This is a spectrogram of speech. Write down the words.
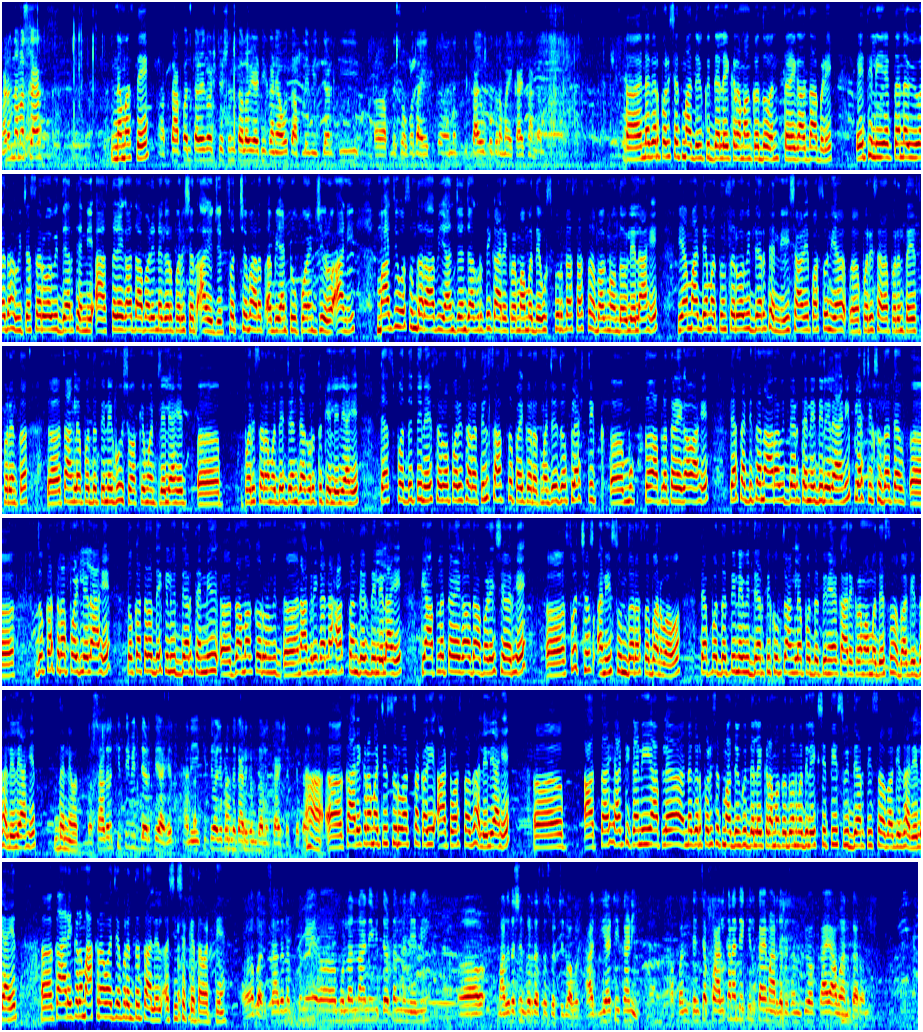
Madam नमस्कार. नमस्ते. आता आपण तळेगाव स्टेशन तलाव या ठिकाणी आहोत. आपले विद्यार्थी अ, आपल्यासोबत आहेत नक्की काय उपक्रम आहे? काय सांगाल? नगर परिषद माध्यमिक विद्यालय क्रमांक दोन तळेगाव दाबडे येथील इयत्ता नववी व दहावीच्या सर्व विद्यार्थ्यांनी आज तळेगाव दाभाडे नगर परिषद आयोजित स्वच्छ भारत अभियान टू पॉईंट झिरो आणि माझी वसुंधरा अभियान जनजागृती कार्यक्रमामध्ये उत्स्फूर्त असा सहभाग नोंदवलेला आहे. या माध्यमातून सर्व विद्यार्थ्यांनी शाळेपासून या परिसरापर्यंत येसपर्यंत चांगल्या पद्धतीने घोषवाक्य म्हटलेले आहेत. परिसरामध्ये जनजागृती केलेली आहे. त्याच पद्धतीने सर्व परिसरातील साफसफाई करत म्हणजे जो प्लॅस्टिक मुक्त आपलं तळेगाव आहे त्यासाठीचा नारा विद्यार्थ्यांनी दिलेला आहे आणि प्लॅस्टिकसुद्धा त्या जो कचरा पडलेला आहे तो कचरा देखील विद्यार्थ्यांनी जमा करून विद- नागरिकांना हा संदेश दिलेला आहे की आपलं तळेगाव दाभाडे शहर हे स्वच्छ आणि सुंदर असं बनवावं. त्या पद्धतीने विद्यार्थी खूप चांगल्या पद्धतीने या कार्यक्रमामध्ये सहभागी झालेले आहेत. धन्यवाद. साधारण किती विद्यार्थी आहेत आणि किती वाजेपर्यंत कार्यक्रम चालू काय शक्यता? हां कार्यक्रमाची सुरुवात सकाळी आठ वाजता झालेली आहे. आता ह्या ठिकाणी आपल्या नगर परिषद माध्यमिक विद्यालय क्रमांक दोन मधील एकशे तीस विद्यार्थी सहभागी झालेले आहेत. कार्यक्रम अकरा वाजेपर्यंत चालेल अशी शक्यता वाटते. बरं साधारणतः तुम्ही मुलांना आणि विद्यार्थ्यांना नेहमी मार्गदर्शन करत असता स्वच्छतेबाबत. आज या ठिकाणी आपण त्यांच्या पालकांना देखील काय मार्गदर्शन किंवा काय आवाहन कराल?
